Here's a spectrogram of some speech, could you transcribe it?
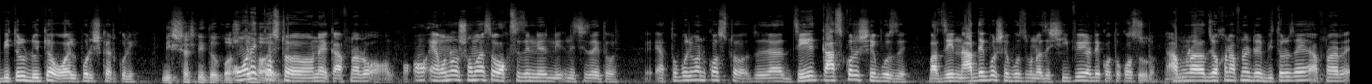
ভিতরে ঢুকে অয়েল পরিষ্কার করি। নিঃশ্বাস কষ্ট অনেক কষ্ট অনেক। আপনার অ- সময় আছে অক্সিজেন নিচে যাইতে হয়। এত পরিমাণ কষ্ট যে যে কাজ করে সে বোঝে বা যে না দেখব সে বুঝবে না যে শিপে এটা কত কষ্ট। আমরা যখন আপনার এটার ভিতরে যাই আপনার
